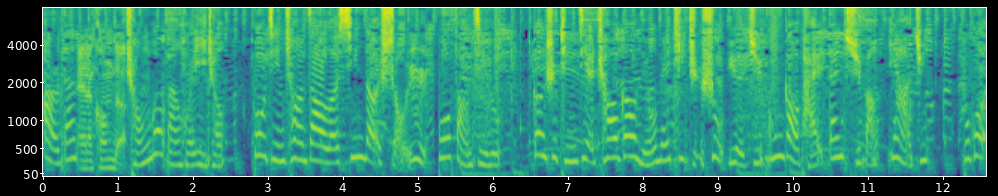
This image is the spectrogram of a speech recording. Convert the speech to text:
二单。Anaconda. 成功扳回一城，不仅创造了新的首日播放记录，更是凭借超高流媒体指数跃居公告牌单曲榜亚军。不过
